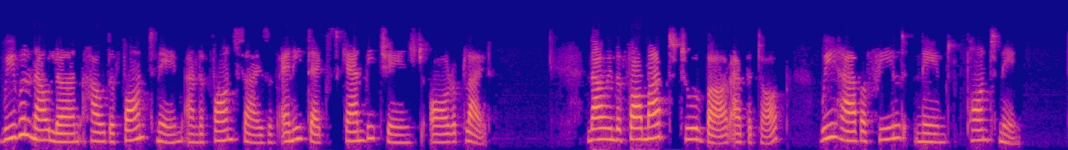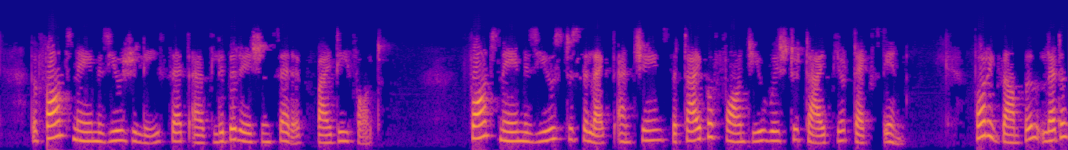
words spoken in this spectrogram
we will now learn how the font name and the font size of any text can be changed or applied. Now in the Format toolbar at the top, we have a field named Font Name. The font name is usually set as Liberation Serif by default. Font name is used to select and change the type of font you wish to type your text in. For example, let us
